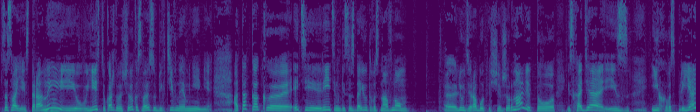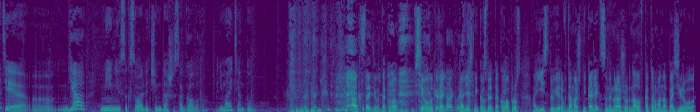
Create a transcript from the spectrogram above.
со своей стороны, и у- есть у каждого человека свое субъективное мнение. А так как э, эти рейтинги создают в основном люди, работающие в журнале, то, исходя из их восприятия, э, я менее сексуальна, чем Даша Сагалова. Понимаете, Антон? А, кстати, вот такой во- Всеволод. Колесников задает такой вопрос. А есть ли у Веры в домашней коллекции номера журналов, в котором она позировала?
